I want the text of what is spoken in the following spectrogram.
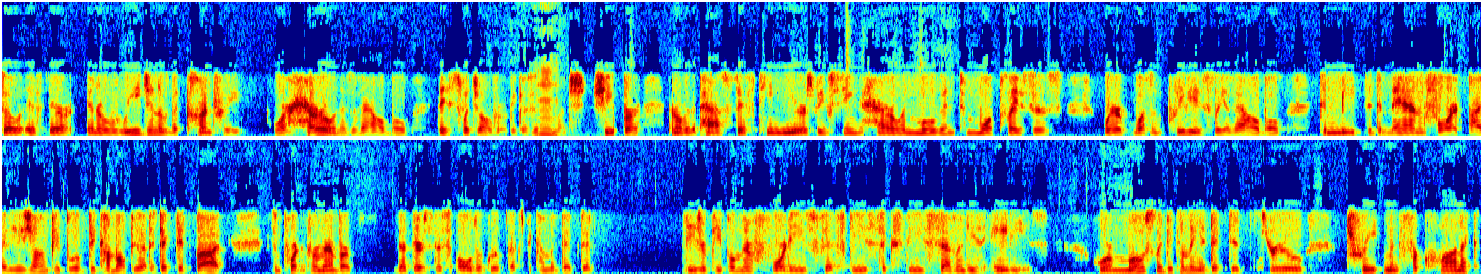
So if they're in a region of the country where heroin is available, they switch over because it's mm. much cheaper. And over the past 15 years, we've seen heroin move into more places where it wasn't previously available to meet the demand for it by these young people who've become opioid addicted. But it's important to remember that there's this older group that's become addicted. These are people in their 40s, 50s, 60s, 70s, 80s who are mostly becoming addicted through treatment for chronic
